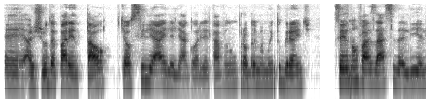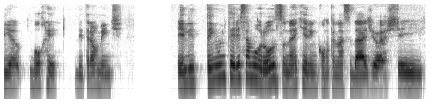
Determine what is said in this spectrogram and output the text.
é, ajuda parental que auxiliar ele ali agora. Ele estava num problema muito grande. Se ele não vazasse dali, ele ia morrer, literalmente. Ele tem um interesse amoroso, né, que ele encontra na cidade. Eu achei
